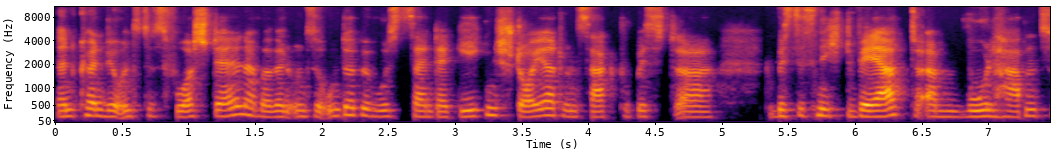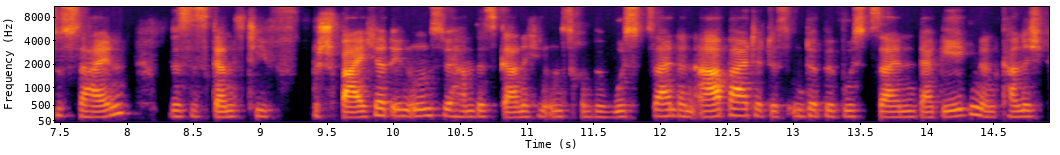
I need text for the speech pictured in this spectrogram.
dann können wir uns das vorstellen. Aber wenn unser Unterbewusstsein dagegen steuert und sagt, du bist, äh, du bist es nicht wert, ähm, wohlhabend zu sein, das ist ganz tief gespeichert in uns, wir haben das gar nicht in unserem Bewusstsein, dann arbeitet das Unterbewusstsein dagegen, dann kann ich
